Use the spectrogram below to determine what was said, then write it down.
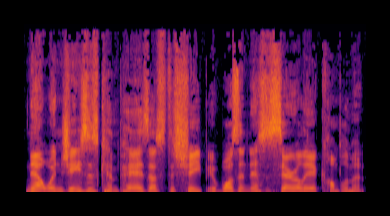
Now, when Jesus compares us to sheep, it wasn't necessarily a compliment.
